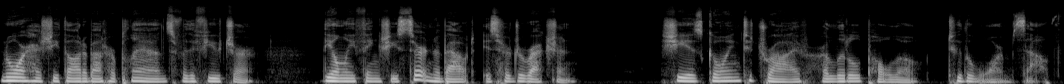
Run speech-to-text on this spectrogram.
nor has she thought about her plans for the future. The only thing she's certain about is her direction. She is going to drive her little polo to the warm south.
